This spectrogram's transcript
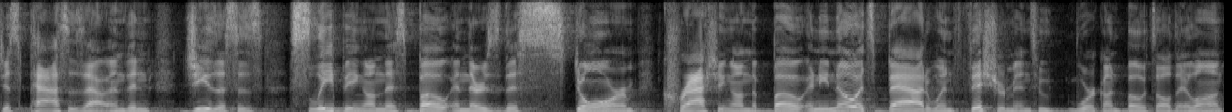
just passes out. And then Jesus is sleeping on this boat, and there's this storm crashing on the boat. And you know it's bad when fishermen who work on boats all day long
